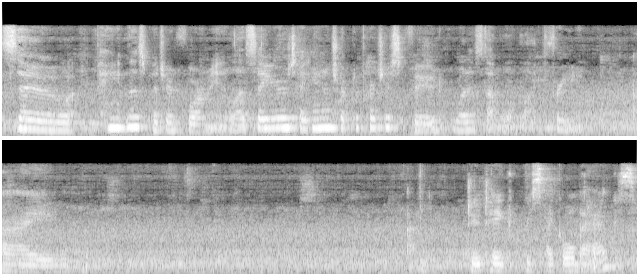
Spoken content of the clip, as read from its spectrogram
So, paint this picture for me. Let's say you're taking a trip to purchase food. What does that look like for you? I do take recycle bags,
